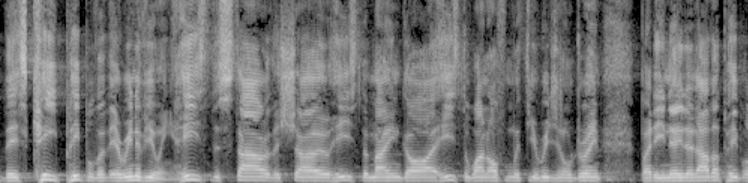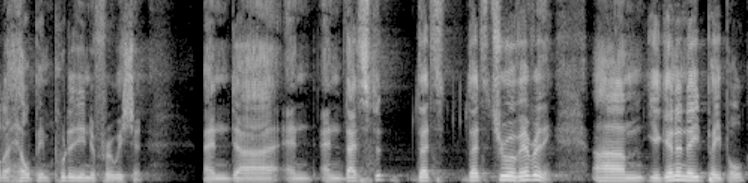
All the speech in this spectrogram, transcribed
there's key people that they're interviewing. He's the star of the show, he's the main guy, he's the one often with the original dream, but he needed other people to help him put it into fruition, and uh, and and that's that's that's true of everything. Um, you're going to need people,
